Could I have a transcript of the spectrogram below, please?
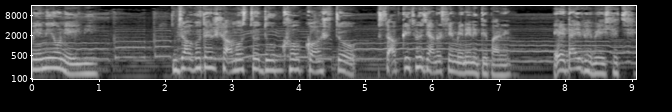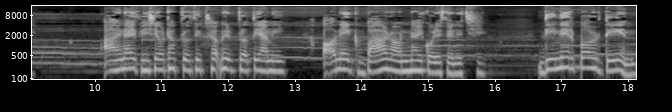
মেনেও নেইনি। জগতের সমস্ত দুঃখ, কষ্ট, সবকিছু যেন সে মেনে নিতে পারে। এটাই ভেবে এসেছি। আয়নায় ভেসে ওঠা প্রতিচ্ছবির প্রতি আমি অনেকবার অন্যায় করে ফেলেছি। দিনের পর দিন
